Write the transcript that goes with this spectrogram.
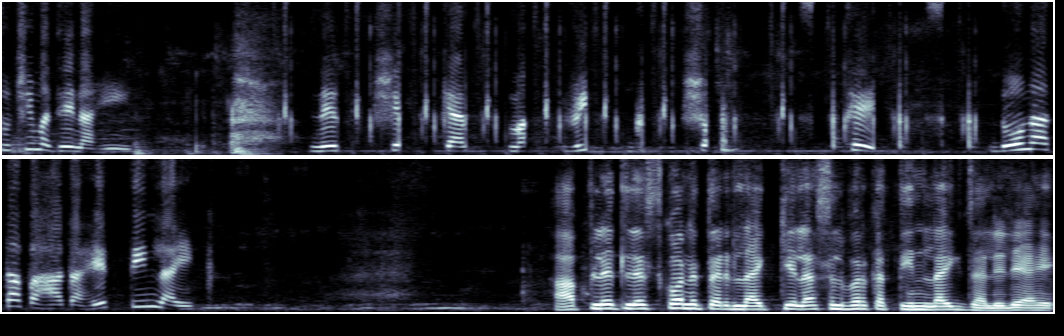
सूचीमध्ये नाही. दोन आता पाहत आहेत तीन लाईक आपल्यातलेच कोणीतरी लाईक केलं असेल बरं का तीन लाईक झालेले आहे.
